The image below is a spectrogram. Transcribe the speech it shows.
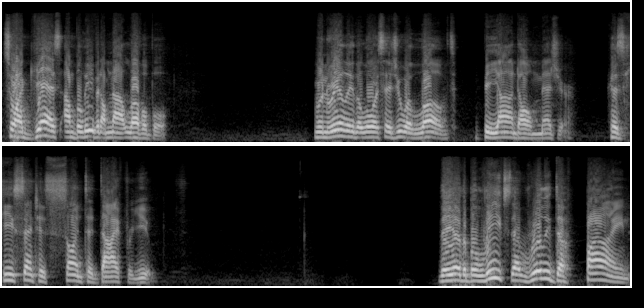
so I guess I'm believing I'm not lovable. When really the Lord says you are loved beyond all measure because he sent his son to die for you. They are the beliefs that really define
